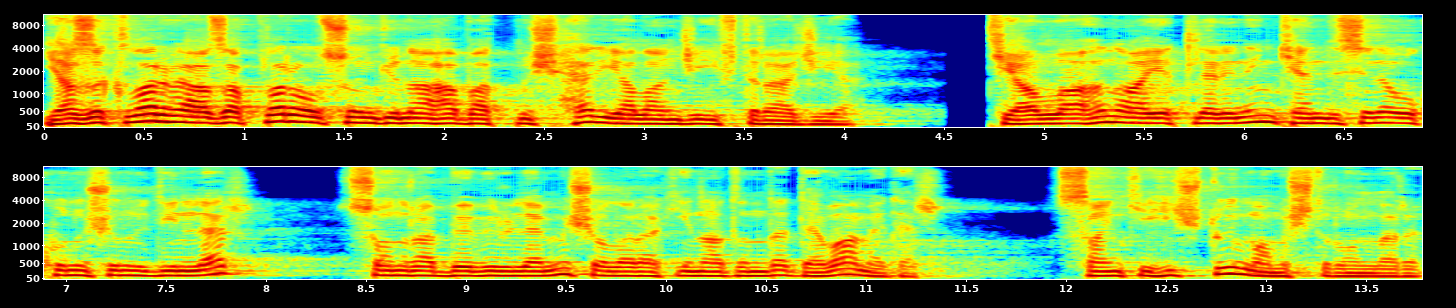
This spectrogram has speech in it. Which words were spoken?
Yazıklar ve azaplar olsun günaha batmış her yalancı iftiracıya. Ki Allah'ın ayetlerinin kendisine okunuşunu dinler, sonra böbürlenmiş olarak inadında devam eder. Sanki hiç duymamıştır onları.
